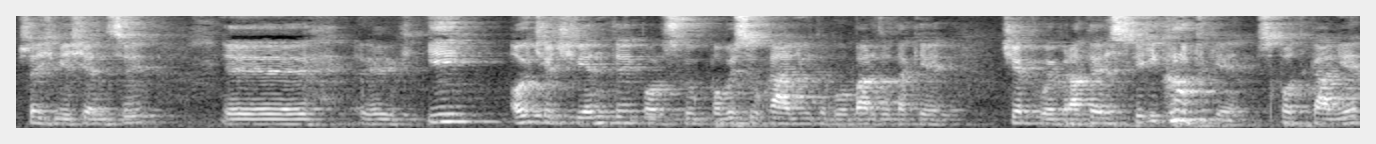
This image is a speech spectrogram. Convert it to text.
6 miesięcy. Yy, yy, I Ojciec Święty po prostu po wysłuchaniu, to było bardzo takie ciepłe, braterskie i krótkie spotkanie,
